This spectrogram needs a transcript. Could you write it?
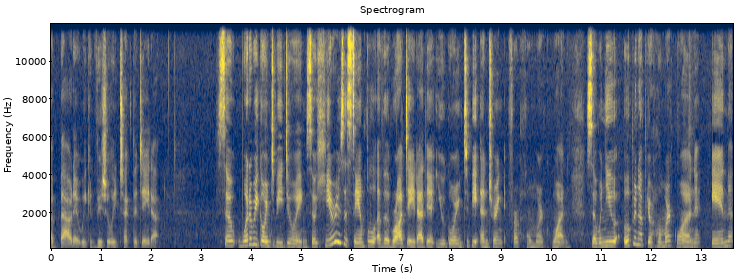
about it. We can visually check the data. So what are we going to be doing? So here is a sample of the raw data that you're going to be entering for homework one. So when you open up your homework one in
